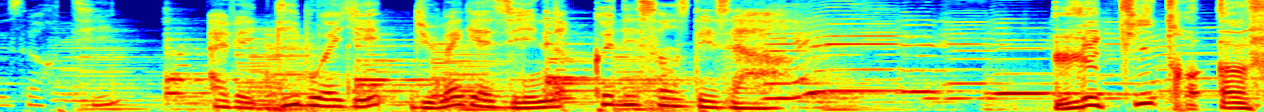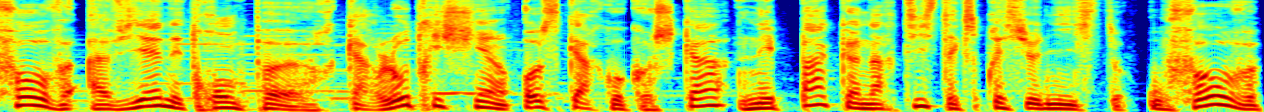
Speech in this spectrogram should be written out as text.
de sortie avec Guy Boyer du magazine Connaissance des Arts. Le titre Un fauve à Vienne est trompeur, car l'Autrichien Oskar Kokoschka n'est pas qu'un artiste expressionniste ou fauve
